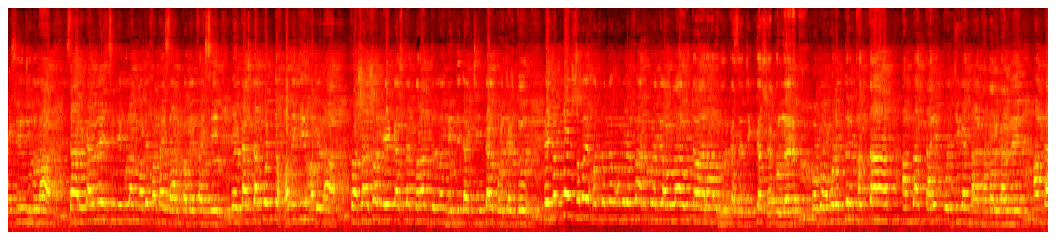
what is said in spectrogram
কিছুই ছিল না। যার কারণে স্মৃতিগুলো কবে পাঠাইছে আর কবে পাইছে? এই কাজটা করতে হবে কি হবে না? প্রশাসন এই কাজটা করার জন্য নির্দ্বিধায় চিন্তায় পড়ে যেত এই জন্য সবাই হজরত অমর ফারুক রাদিয়াল্লাহু তাআলা কাছে জিজ্ঞাসা করলেন অমর আব্দুল খাত্তাব, আমরা তারিখ পঞ্জিকা না থাকার কারণে আমরা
